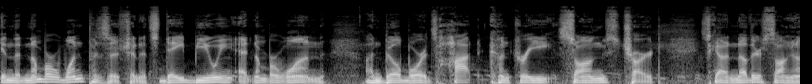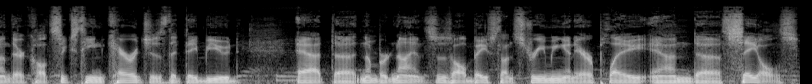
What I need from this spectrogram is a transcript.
in the number one position. It's debuting at number one on Billboard's Hot Country Songs chart. It's got another song on there called 16 Carriages that debuted at uh, number nine. This is all based on streaming and airplay and uh, sales.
